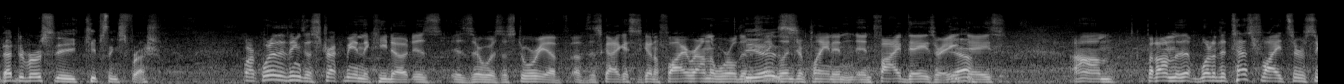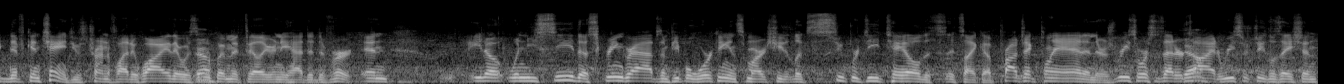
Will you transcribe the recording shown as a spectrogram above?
That diversity keeps things fresh. Mark, one of the things that struck me in the keynote is, is there was a story of, of this guy, I guess he's going to fly around the world in he a single is. engine plane in, in five days or eight Yeah. days. Um, but on the, one of the test flights, there was significant change. He was trying to fly to Hawaii, there was Yeah. an equipment failure and he had to divert. And you know, when you see the screen grabs and people working in Smartsheet, it looks super detailed. It's, it's like a project plan and there's resources that are Yeah. tied, research utilization.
